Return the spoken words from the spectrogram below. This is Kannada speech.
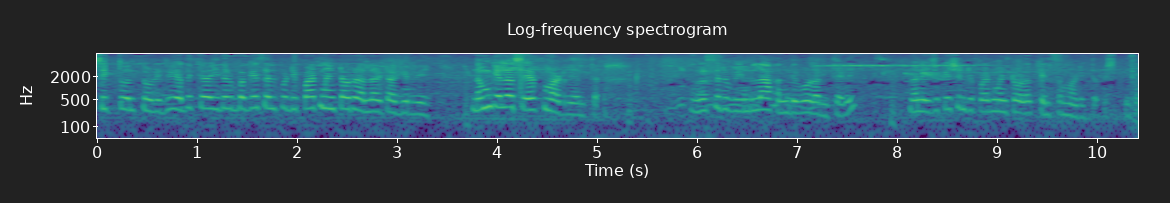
ಸಿಕ್ತು ಅಂತ ನೋಡಿದ್ವಿ. ಅದಕ್ಕೆ ಇದ್ರ ಬಗ್ಗೆ ಸ್ವಲ್ಪ ಡಿಪಾರ್ಟ್ಮೆಂಟ್ ಅವರು ಅಲರ್ಟ್ ಆಗಿರ್ರಿ. ನಮಗೆಲ್ಲ ಸೇಫ್ ಮಾಡ್ರಿ ಅಂತ. ಹೆಸರು ವಿಮಲಾ ಹಂದಿಗಳು ಅಂತೇಳಿ. ನಾನು ಎಜುಕೇಷನ್ ಡಿಪಾರ್ಟ್ಮೆಂಟ್ ಒಳಗೆ ಕೆಲಸ ಮಾಡಿದ್ದು ಅಷ್ಟೇ.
